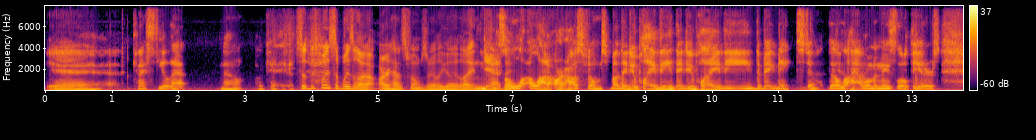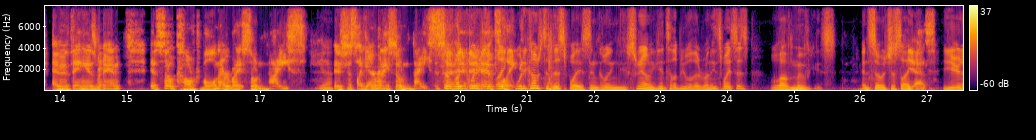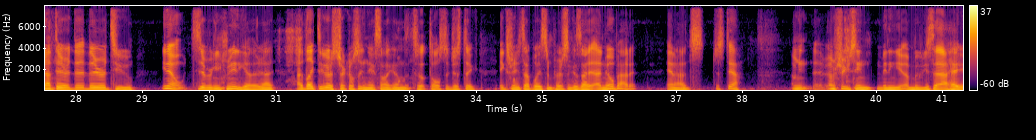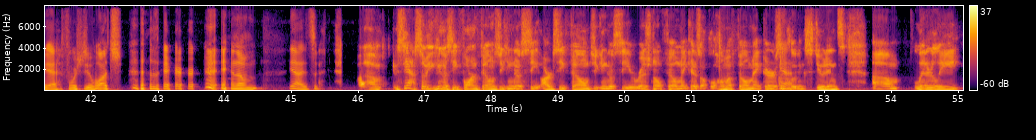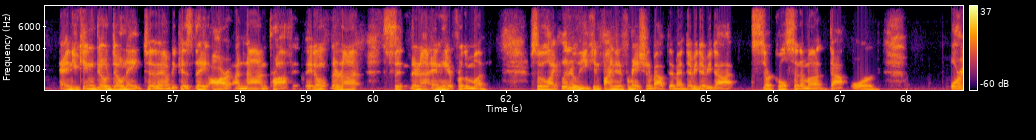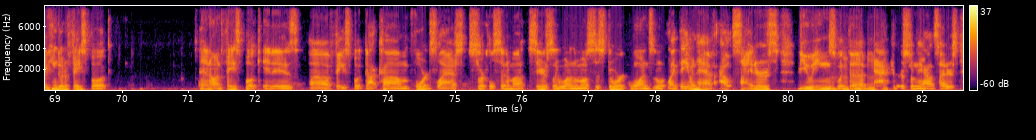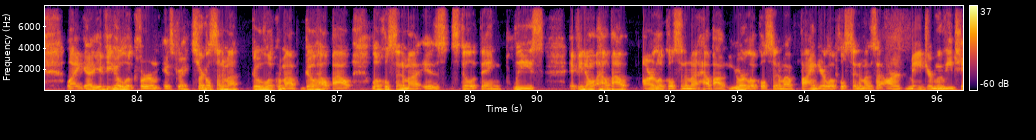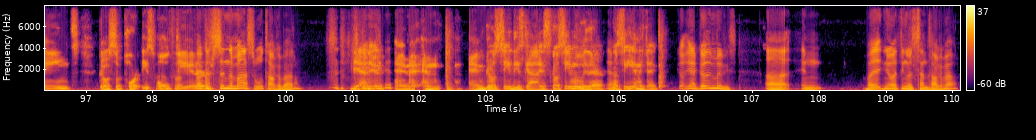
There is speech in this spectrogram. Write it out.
yeah, can I steal that? No. Okay. So this place plays a lot of art house films, really. Like a lot of indie Yes, eh? a, films, lo- a lot of art house films, but they do play the they do play the the big names still. They'll, they'll have them in these little theaters, and the thing is, man, it's so comfortable and everybody's so nice. Yeah. It's just like everybody's so nice. So like when, it, It's like, when it comes to this place, including you know, you can tell the people that run these places love movies, and so it's just like Yes. you're not there. They're there to you know to bring a community together. I, I'd like to go to Circle C next time I come to Tulsa just to experience that place in person because I, I know about it, and uh, it's just yeah. I mean, I'm sure you've seen many uh, movies that I yeah, forced you to watch there, and um, yeah, it's a, Um, yeah, so you can go see foreign films, you can go see artsy films, you can go see original filmmakers, Oklahoma filmmakers, Yeah. including students. Um, literally, and you can go donate to them because they are a nonprofit. They don't, they're not, sit- they're not in here for the money. So, like, literally, you can find information about them at www.circlecinema.org, or you can go to Facebook and on Facebook, it is uh, facebook.com forward slash circle cinema. Seriously, one of the most historic ones. Like, they even have outsiders viewings with the actors from the outsiders. Like, uh, if you go look for them, it's great. Circle Cinema, go look them up, go help out. Local cinema is still a thing. Please, if you don't help out, our local cinema, help out your local cinema. Find your local cinemas that aren't major movie chains. Go support these old fuck- theaters fucking send them us. We'll talk about them. yeah, dude, and and and go see these guys. Go see a movie there. Yeah. Go see anything. Go, yeah, go to the movies. Uh, and But you know, I think it's time to talk about.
